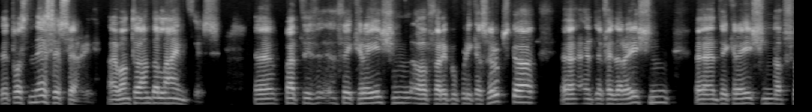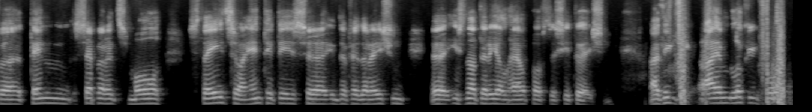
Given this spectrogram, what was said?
that was necessary. I want to underline this. Uh, but the, the, creation of Republika Srpska uh, and the federation uh, and the creation of 10 separate small states or entities in the federation is not a real help of the situation. I think I am looking forward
